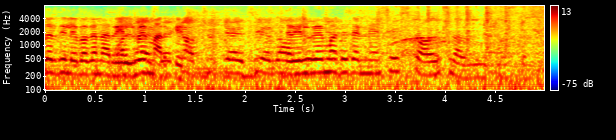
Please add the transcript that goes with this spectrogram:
सुंदर दिले बघा ना रेल्वे मार्केट रेल्वेमध्ये त्यांनी असे स्टॉल्स लावलेले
